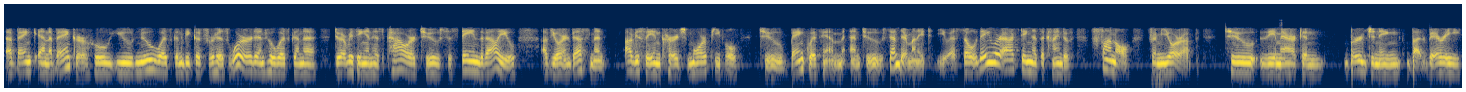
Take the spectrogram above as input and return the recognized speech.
a bank and a banker who you knew was going to be good for his word and who was going to do everything in his power to sustain the value of your investment obviously encouraged more people to bank with him and to send their money to the U.S. So they were acting as a kind of funnel from Europe to the American burgeoning but very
